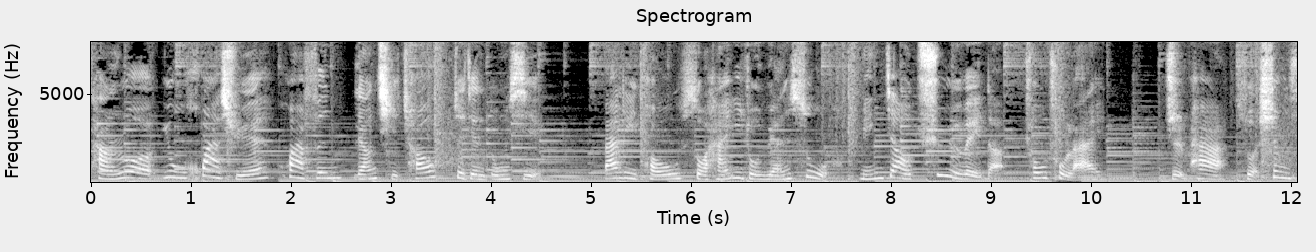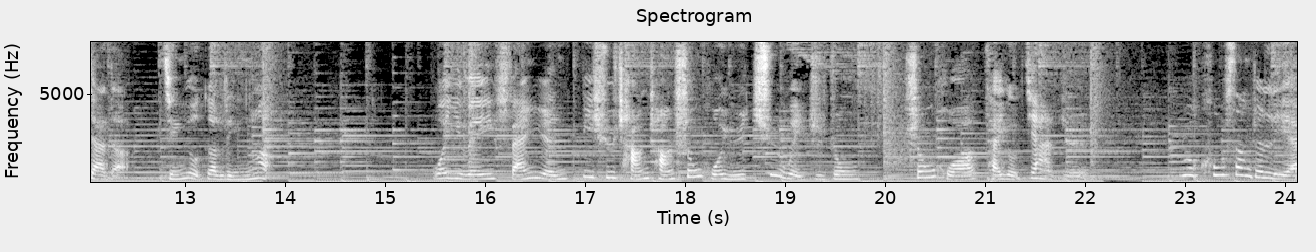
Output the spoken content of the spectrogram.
倘若用化学划分梁启超这件东西，把里头所含一种元素名叫趣味的抽出来，只怕所剩下的仅有个零了。我以为凡人必须常常生活于趣味之中，生活才有价值。若哭丧着脸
